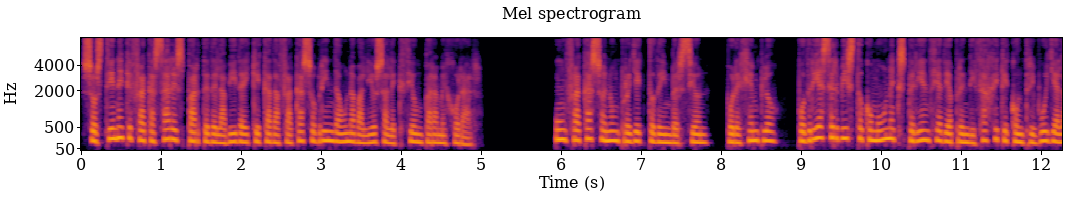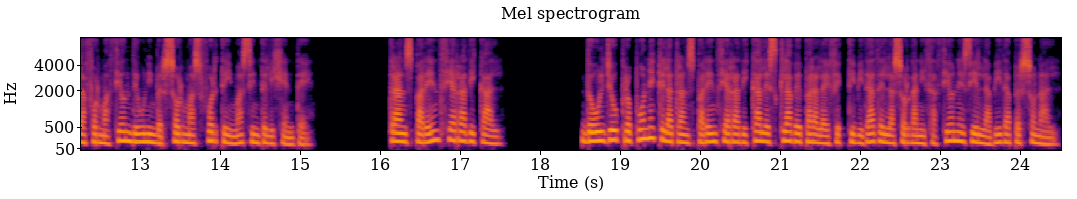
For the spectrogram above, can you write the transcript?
Sostiene que fracasar es parte de la vida y que cada fracaso brinda una valiosa lección para mejorar. Un fracaso en un proyecto de inversión, por ejemplo, podría ser visto como una experiencia de aprendizaje que contribuye a la formación de un inversor más fuerte y más inteligente. Transparencia radical. Joe propone que la transparencia radical es clave para la efectividad en las organizaciones y en la vida personal.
